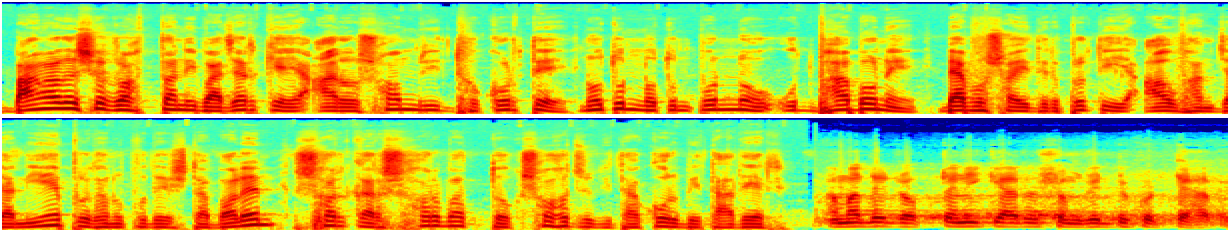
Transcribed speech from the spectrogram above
বাংলাদেশের রপ্তানি বাজারকে আরও সমৃদ্ধ করতে নতুন নতুন পণ্য উদ্ভাবনে ব্যবসায়ীদের প্রতি আহ্বান জানিয়ে প্রধান উপদেষ্টা বলেন সরকার সর্বাত্মক সহযোগিতা করবে তাদের। আমাদের রপ্তানিকে আরও সমৃদ্ধ করতে হবে।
